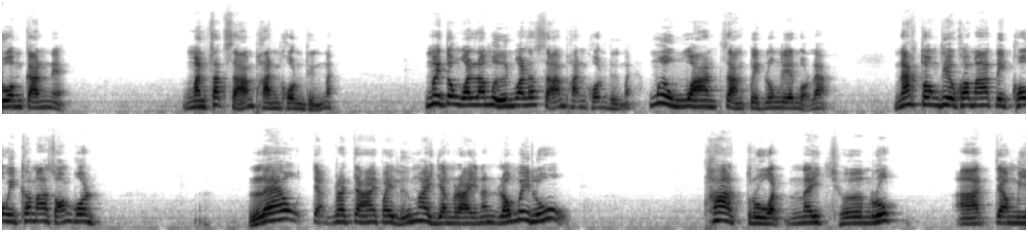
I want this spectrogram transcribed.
รวมกันเนี่ย มันสักสามพันคนถึงไหมไม่ต้องวันละหมื่นวันละสามพันคนถึงไหมเมื่อวานสั่งปิดโรงเรียนหมดแล้ว นักท่องเที่ยวเข้ามาติดโควิดเข้ามาสองคน แล้วจะกระจายไปหรือไม่อย่างไรนั้น เราไม่รู้ ถ้าตรวจในเชิงรุก อาจจะมี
